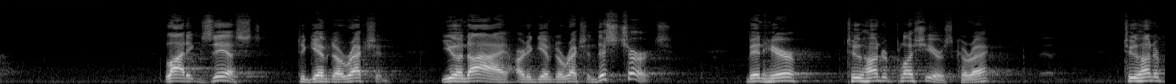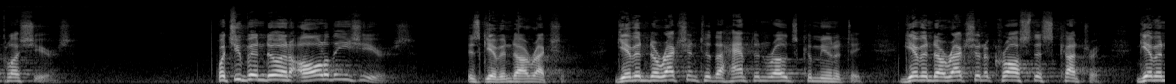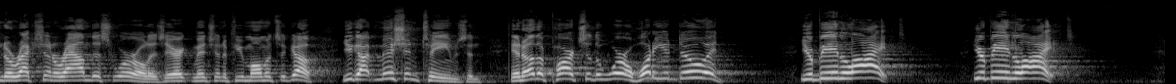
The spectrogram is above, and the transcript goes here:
Light exists to give direction. You and I are to give direction. This church, been here 200 plus years, correct? 200 plus years. What you've been doing all of these years is giving direction. Giving direction to the Hampton Roads community. Giving direction across this country. Giving direction around this world, as Eric mentioned a few moments ago. You got mission teams in, in other parts of the world. What are you doing? You're being light. You're being light.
